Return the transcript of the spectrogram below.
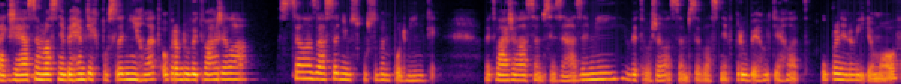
Takže já jsem vlastně během těch posledních let opravdu vytvářela zcela zásadním způsobem podmínky. Vytvářela jsem si zázemí, vytvořila jsem si vlastně v průběhu těch let úplně nový domov,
